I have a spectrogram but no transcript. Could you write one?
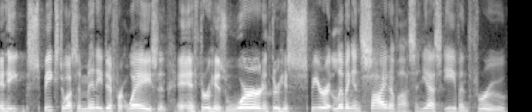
and he speaks to us in many different ways, and, and through his word and through his spirit living inside of us, and yes, even through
